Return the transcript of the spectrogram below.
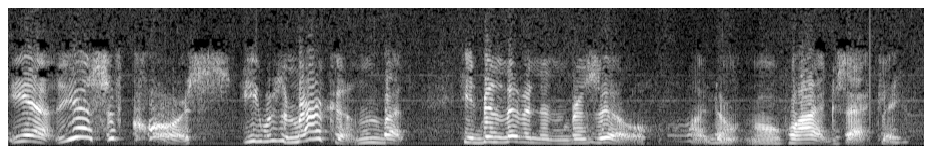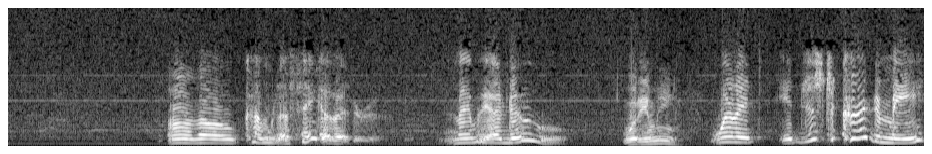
Yeah, yes, of course. He was American, but he'd been living in Brazil. I don't know why exactly. Although, come to think of it, maybe I do. What do you mean? Well, it, it just occurred to me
